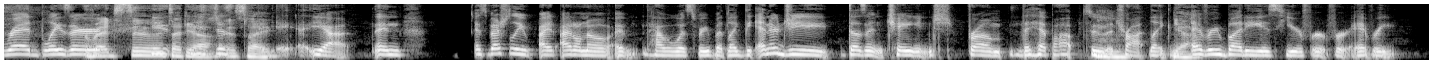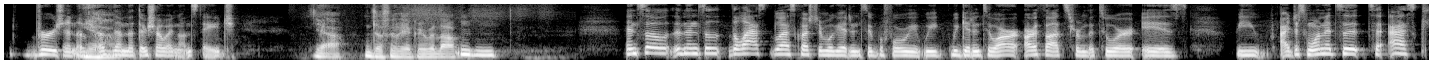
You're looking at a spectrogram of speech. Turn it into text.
red blazer, Red suit, and yeah, it's like- yeah, and especially I I don't know how it was for you, but like the energy doesn't change from the hip hop to the trot. Like Mm. Yeah. everybody is here for for every version of, Yeah. of them that they're showing on stage. Yeah, definitely agree with that. And so, and then so the last last question we'll get into before we we, we get into our our thoughts from the tour is we I just wanted to to ask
